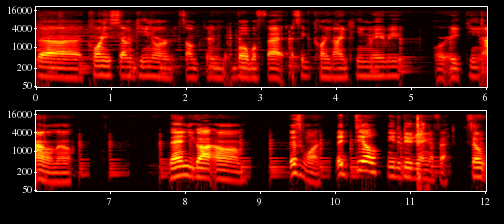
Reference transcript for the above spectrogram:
the 2017 or something Boba Fett. I think 2019 maybe or 18. I don't know. Then you got um this one. They still need to do Jango Fett. So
